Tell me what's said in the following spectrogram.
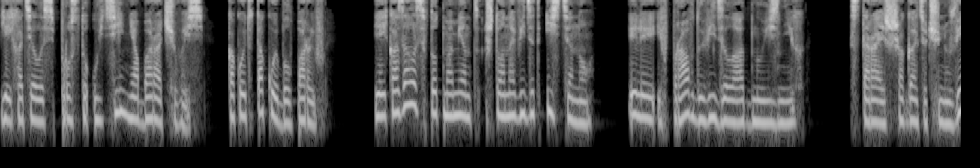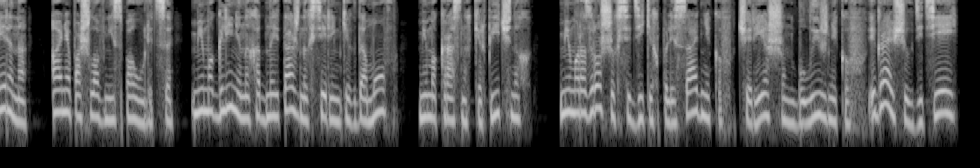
Ей хотелось просто уйти, не оборачиваясь. Какой-то такой был порыв. Ей казалось в тот момент, что она видит истину, или и вправду видела одну из них. Стараясь шагать очень уверенно, Аня пошла вниз по улице, мимо глиняных одноэтажных сереньких домов, мимо красных кирпичных, мимо разросшихся диких палисадников, черешин, булыжников, играющих детей.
